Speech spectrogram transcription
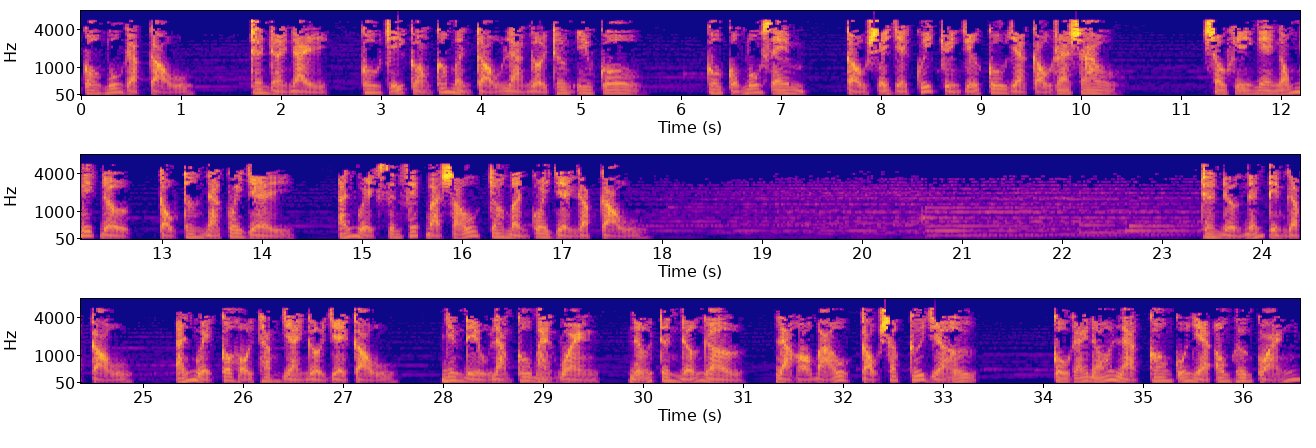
Cô muốn gặp cậu. Trên đời này, cô chỉ còn có mình cậu là người thương yêu cô. Cô cũng muốn xem cậu sẽ giải quyết chuyện giữa cô và cậu ra sao. Sau khi nghe ngóng biết được cậu Tân đã quay về, Ánh Nguyệt xin phép bà Sáu cho mình quay về gặp cậu. Trên đường đến tìm gặp cậu, Ánh Nguyệt có hỏi thăm vài người về cậu, nhưng điều làm cô bàng hoàng, nửa tin nửa ngờ là họ bảo cậu sắp cưới vợ. Cô gái đó là con của nhà ông Hương Quảng.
